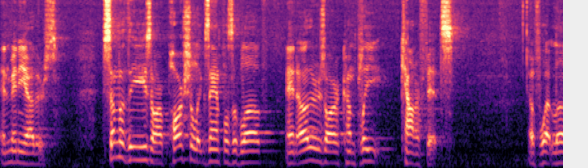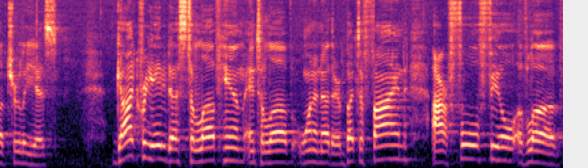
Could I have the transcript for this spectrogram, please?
and many others. Some of these are partial examples of love, and others are complete counterfeits of what love truly is. God created us to love Him and to love one another, but to find our full fill of love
